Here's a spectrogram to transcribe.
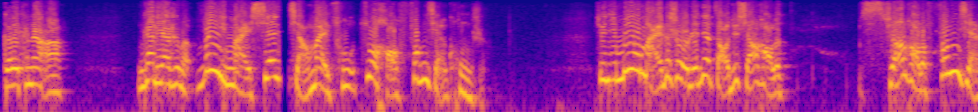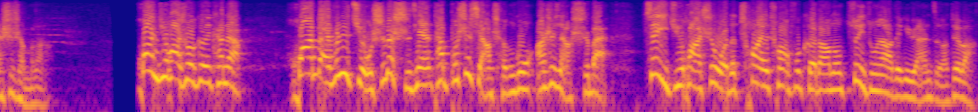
各位看这儿啊，你看李嘉诚的未买先想卖出，做好风险控制。就你没有买的时候，人家早就想好了，想好了风险是什么了。换句话说，各位看这儿，花百分之九十的时间，他不是想成功，而是想失败。这句话是我的创业创富课当中最重要的一个原则，对吧？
